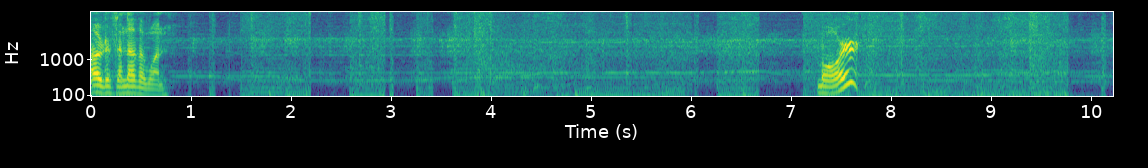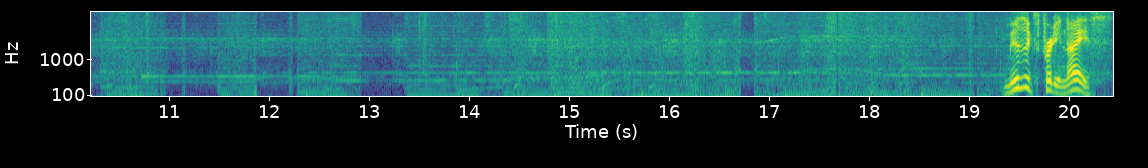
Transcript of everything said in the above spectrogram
Oh, there's another one. More? Music's pretty nice.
